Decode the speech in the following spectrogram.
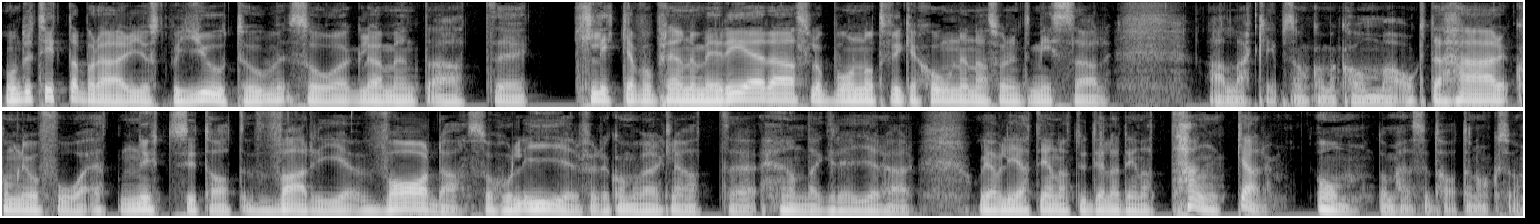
Om du tittar på det här just på YouTube så glöm inte att eh, klicka på prenumerera, slå på notifikationerna så du inte missar alla klipp som kommer komma. Och det här kommer ni att få ett nytt citat varje vardag. Så håll i er för det kommer verkligen att eh, hända grejer här. Och jag vill jättegärna att du delar dina tankar om de här citaten också.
